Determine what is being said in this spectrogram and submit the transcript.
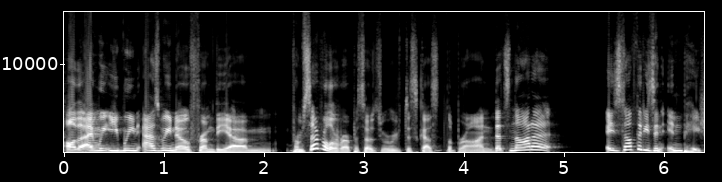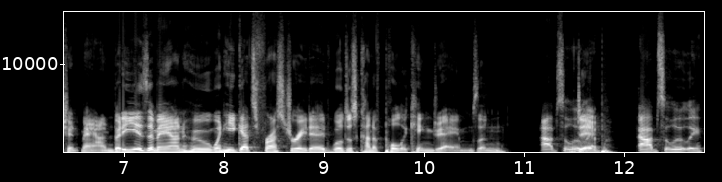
Although, I mean, we, as we know from the um from several of our episodes where we've discussed LeBron, that's not a it's not that he's an impatient man, but he is a man who, when he gets frustrated, will just kind of pull a King James and Absolutely. dip. Absolutely.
